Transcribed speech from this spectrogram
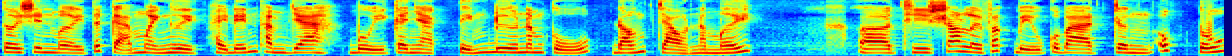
tôi xin mời tất cả mọi người hãy đến tham gia buổi ca nhạc tiễn đưa năm cũ đón chào năm mới. À, thì sau lời phát biểu của bà Trần Úc Tú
